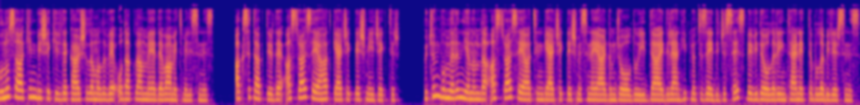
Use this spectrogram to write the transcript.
Bunu sakin bir şekilde karşılamalı ve odaklanmaya devam etmelisiniz. Aksi takdirde astral seyahat gerçekleşmeyecektir. Bütün bunların yanında astral seyahatin gerçekleşmesine yardımcı olduğu iddia edilen hipnotize edici ses ve videoları internette bulabilirsiniz.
